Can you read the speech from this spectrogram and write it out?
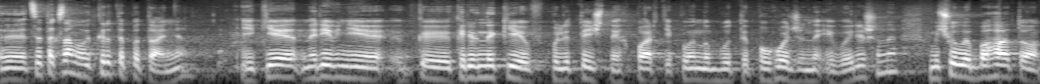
е, це так само відкрите питання, яке на рівні керівників політичних партій повинно бути погоджене і вирішене. Ми чули багато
